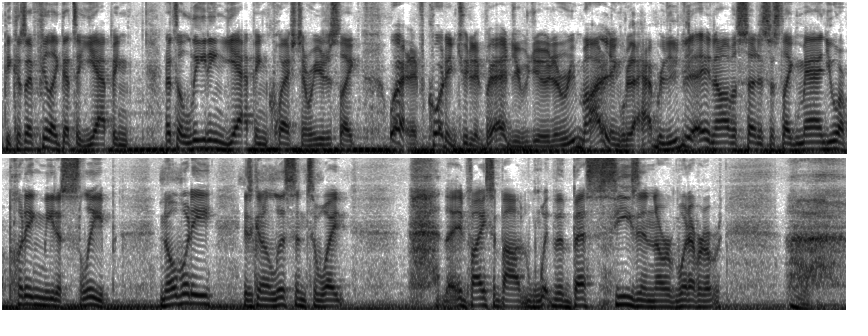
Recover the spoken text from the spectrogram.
Because I feel like that's a yapping, that's a leading yapping question where you're just like, well, according to the bed, you do the remodeling will happen, and all of a sudden it's just like, man, you are putting me to sleep. Nobody is gonna listen to what the advice about the best season or whatever. Uh,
